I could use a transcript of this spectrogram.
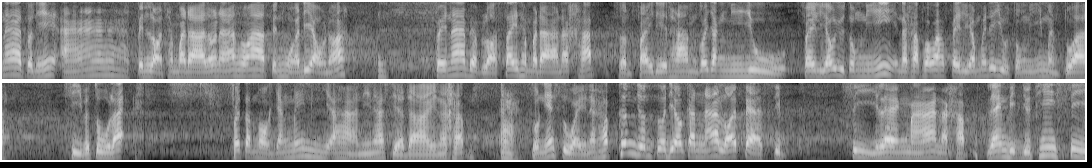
หน้าตัวนี้อ่าเป็นหลอดธรรมดาแล้วนะ เพราะว่าเป็นหัวเดี่ยวเนาะ ไฟหน้าแบบหลอดไส้ธรรมดานะครับ ส่วนไฟเดย์ไทม์ก็ยังมีอยู่ ไฟเลี้ยวอยู่ตรงนี้นะครับ เพราะว่าไฟเลี้ยวไม่ได้อยู่ตรงนี้เหมือนตัว 4 ประตูละ ไฟตัดหมอกยังไม่มีอ่านี่น่าเสียดายนะครับ อะตัวนี้สวยนะครับ เครื่องยนต์ตัวเดียวกันนะ 184 แรงม้านะครับ แรงบิดอยู่ที่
